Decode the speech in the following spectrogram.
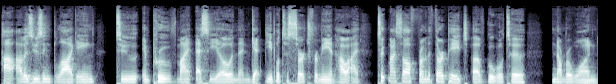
how I was using blogging to improve my SEO and then get people to search for me and how I took myself from the third page of Google to number one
